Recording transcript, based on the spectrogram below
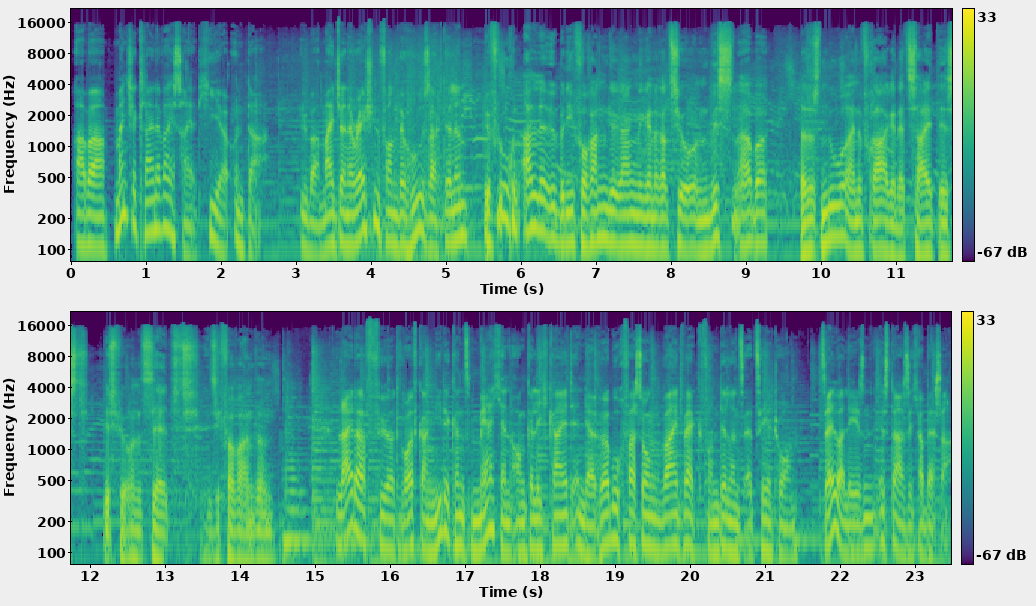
Aber manche kleine Weisheit hier und da. Über My Generation von The Who sagt Dylan, wir fluchen alle über die vorangegangene Generation, wissen aber, dass es nur eine Frage der Zeit ist, bis wir uns selbst in sie verwandeln. Leider führt Wolfgang Niedekens Märchenonkeligkeit in der Hörbuchfassung weit weg von Dylans Erzählton. Selber lesen ist da sicher besser.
